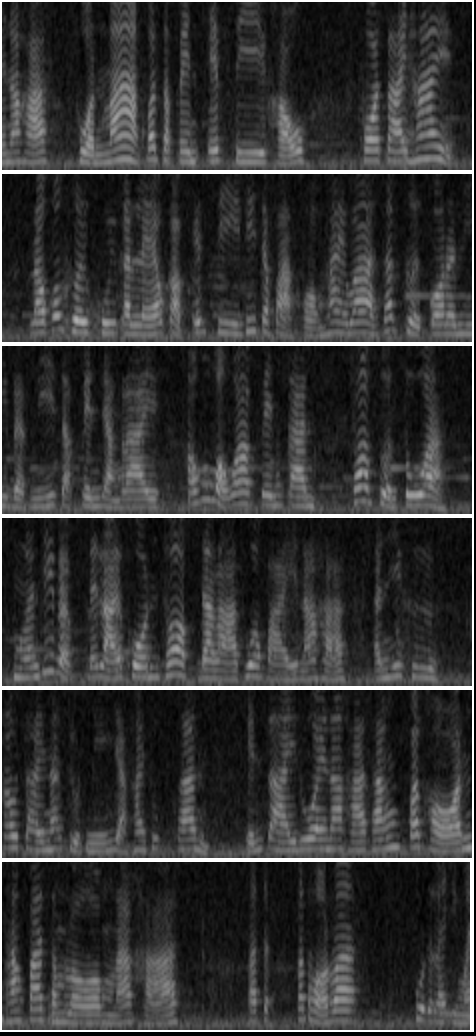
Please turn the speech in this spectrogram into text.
ๆนะคะ ส่วนมากก็จะเป็น FC เขาพอใจให้ เราก็เคยคุยกันแล้วกับ FC ที่จะฝากของให้ว่าถ้าเกิดกรณีแบบนี้จะเป็นอย่างไร เขาก็บอกว่าเป็นการชอบส่วนตัว เหมือนที่แบบหลาย ๆ คนชอบดาราทั่วไปนะคะ อันนี้คือเข้าใจณจุดนี้อยากให้ทุกท่านเห็นใจด้วยนะคะ ทั้งป้าถอนทั้งป้าจำลองนะคะป้าป้าถอนว่าพูดอะไรอีกไหม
